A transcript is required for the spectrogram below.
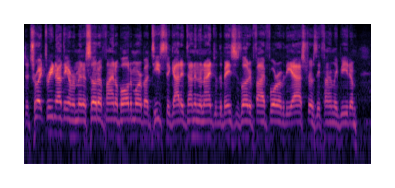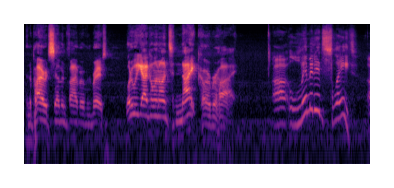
Detroit 3 0 over Minnesota. Final Baltimore. Bautista got it done in the ninth with the bases loaded 5 4 over the Astros. They finally beat them. And the Pirates 7 5 over the Braves. What do we got going on tonight, Carver High? Uh, limited slate uh,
